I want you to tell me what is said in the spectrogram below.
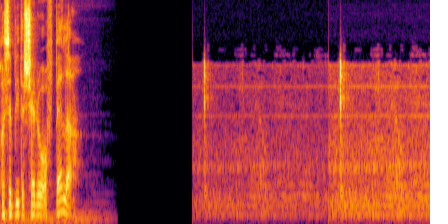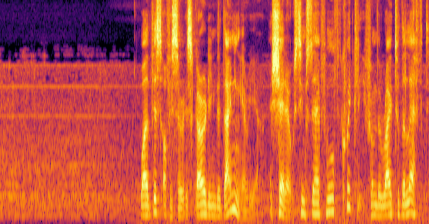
Possibly the shadow of Bella. While this officer is guarding the dining area, a shadow seems to have moved quickly from the right to the left.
